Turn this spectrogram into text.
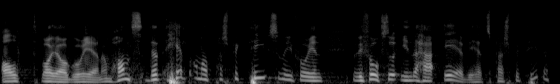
alt hva jeg går igjennom. Hans, det er et helt annet perspektiv som vi får inn. Men vi får også inn det her evighetsperspektivet.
